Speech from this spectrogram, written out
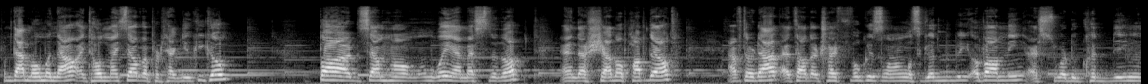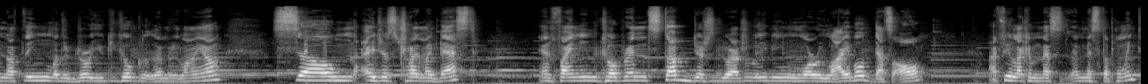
From that moment now, I told myself I'd protect Yukiko. But somehow, the way, I messed it up, and a shadow popped out. After that, I thought I tried focus on what's good about me. I swear to quit being nothing but a girl Yukiko could rely on. So, I just tried my best. And finding the culprit and stuff, just gradually being more reliable, that's all. I feel like I, mess I missed the point.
